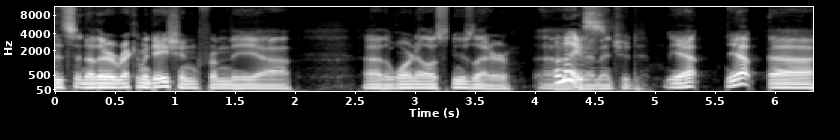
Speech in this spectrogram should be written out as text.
it's another recommendation from the uh, uh, the Warren Ellis newsletter uh, Oh, nice. that I mentioned. Yep, yep. Uh,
